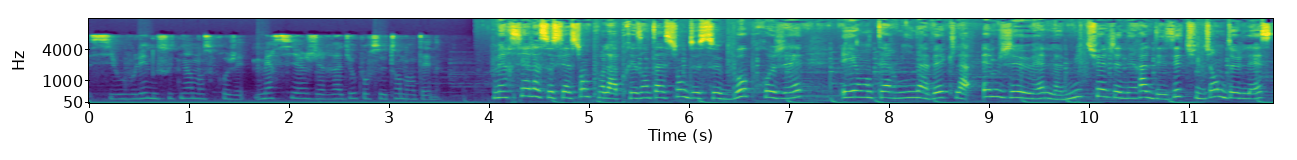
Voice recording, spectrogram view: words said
si vous voulez nous soutenir dans ce projet. Merci RGR Radio pour ce temps d'antenne. Merci à l'association pour la présentation de ce beau projet et on termine avec la MGEL, la Mutuelle Générale des étudiants de l'Est,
